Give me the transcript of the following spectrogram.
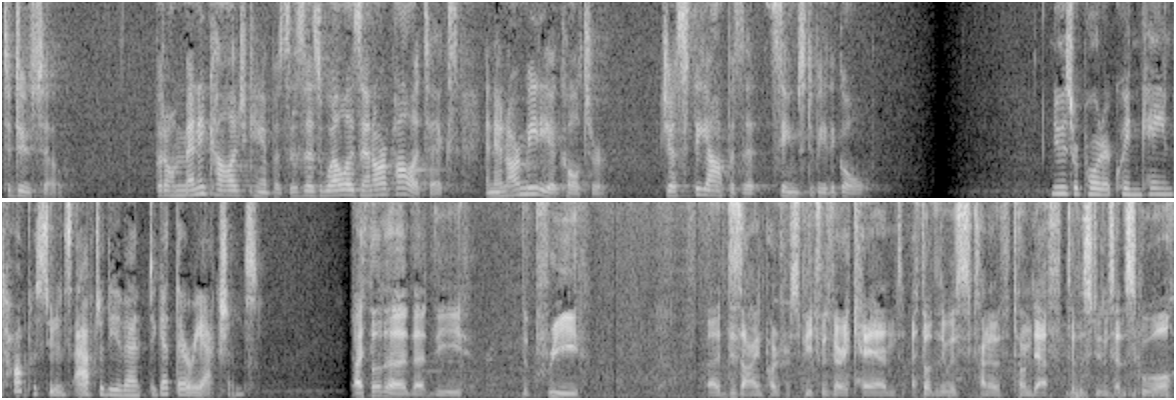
to do so. But on many college campuses, as well as in our politics and in our media culture, just the opposite seems to be the goal. News reporter Quinn Kane talked with students after the event to get their reactions. I thought uh, that the the pre uh, design part of her speech was very canned. I thought that it was kind of tone deaf to the students at the school.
